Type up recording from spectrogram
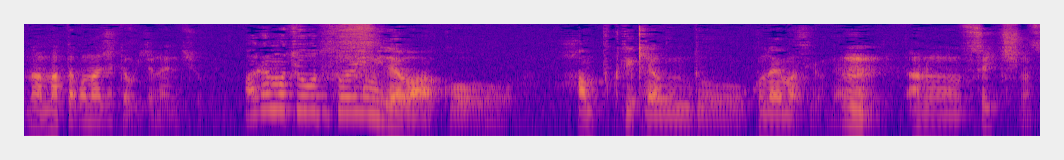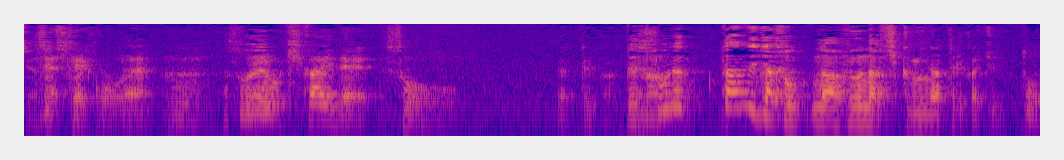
うんまあ全く同じってわけじゃないんでしょうあれもちょうどそういう意味ではこう反復的な運動を行いますよね、うん、あのスイッチしますよね抵抗ね、うん、それを機械でそうやってるか。らでそれなんでじゃあそんなふうな仕組みになってるかというと、うん、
